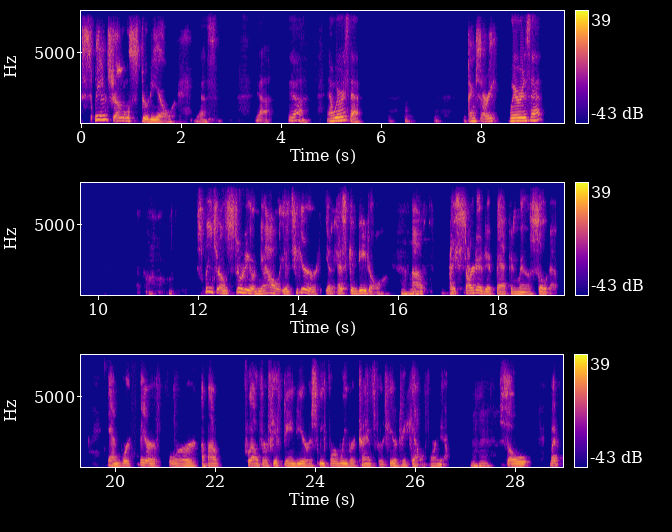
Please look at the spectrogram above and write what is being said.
Spin Shuttle Studio. Yes. Yeah. Yeah. And where is that? I'm sorry? Where is that? Oh. Spin Shuttle Studio now is here in Escondido. Mm-hmm. Um, I started it back in Minnesota and worked there for about 12 or 15 years before we were transferred here to California. Mm-hmm. So, but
